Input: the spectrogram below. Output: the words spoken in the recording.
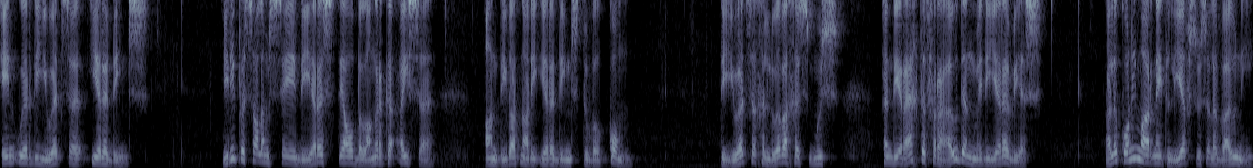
en oor die Joodse erediens. Hierdie Psalm sê die Here stel belangrike eise aan die wat na die erediens toe wil kom. Die Joodse gelowiges moes in die regte verhouding met die Here wees. Hulle kon nie maar net leef soos hulle wou nie.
